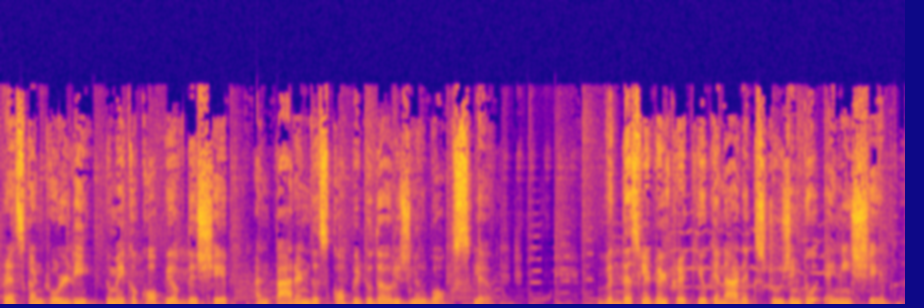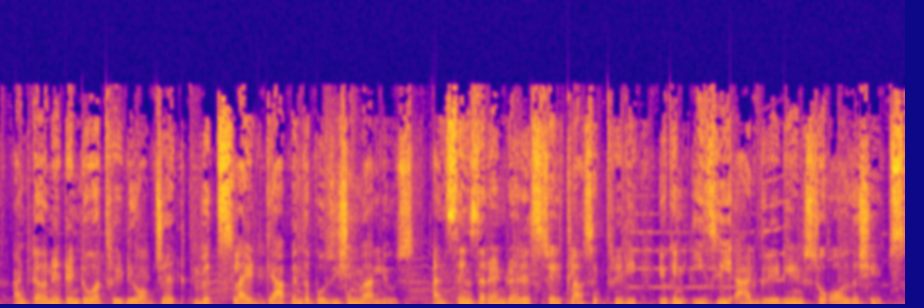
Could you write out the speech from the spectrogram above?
Press Ctrl D to make a copy of this shape and parent this copy to the original box layer. With this little trick, you can add extrusion to any shape and turn it into a 3D object with slight gap in the position values. And since the renderer is still classic 3D, you can easily add gradients to all the shapes.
